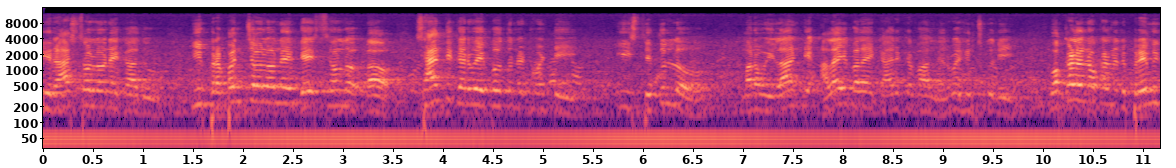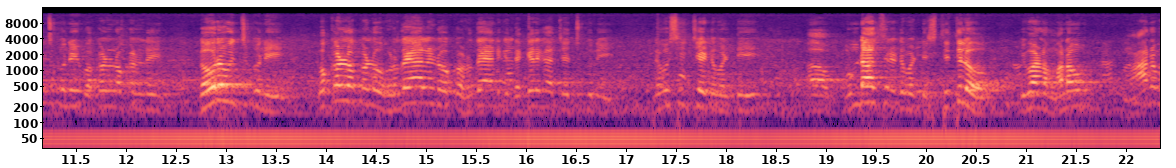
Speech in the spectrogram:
ఈ రాష్ట్రంలోనే కాదు ఈ ప్రపంచంలోనే దేశంలో శాంతి కరువైపోతున్నటువంటి ఈ స్థితుల్లో మనం ఇలాంటి అలయ బలయ కార్యక్రమాలు నిర్వహించుకుని ఒకళ్ళనొకళ్ళని ప్రేమించుకుని ఒకళ్ళనొకళ్ళని గౌరవించుకుని ఒకళ్ళొకళ్ళు హృదయాలను ఒక హృదయానికి దగ్గరగా చేర్చుకుని నివసించేటువంటి ఉండాల్సినటువంటి స్థితిలో ఇవాళ మనం మానవ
